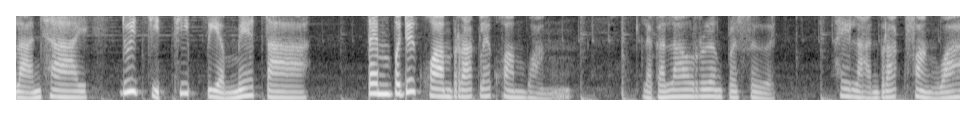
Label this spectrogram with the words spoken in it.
หลานชายด้วยจิตที่เปี่ยมเมตตา เต็มไปด้วยความรักและความหวัง แล้วก็เล่าเรื่องประเสริฐ ให้หลานรักฟังว่า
